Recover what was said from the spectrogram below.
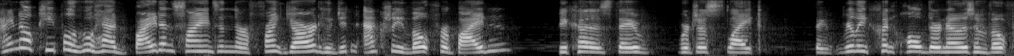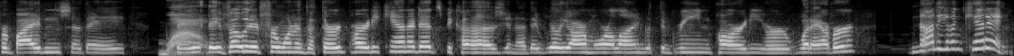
I know people who had Biden signs in their front yard who didn't actually vote for Biden because they were just like they really couldn't hold their nose and vote for Biden, so they Wow. they, they voted for one of the third party candidates because you know they really are more aligned with the Green Party or whatever. Not even kidding.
